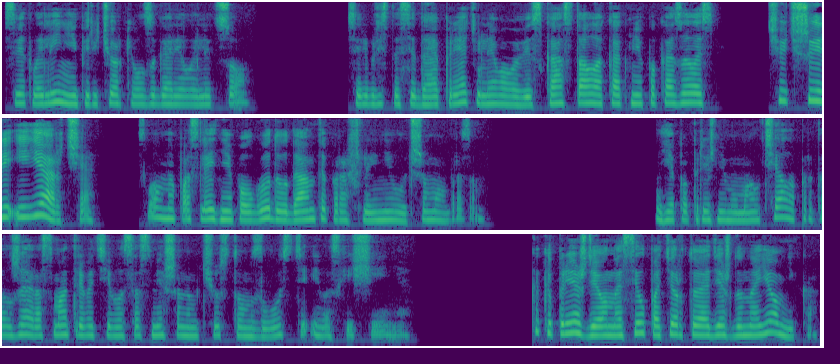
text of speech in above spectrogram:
светлой линией перечеркивал загорелое лицо. Серебристо-седая прядь у левого виска стала, как мне показалось, чуть шире и ярче, словно последние полгода у Данте прошли не лучшим образом. Я по-прежнему молчала, продолжая рассматривать его со смешанным чувством злости и восхищения. Как и прежде, он носил потертую одежду наемника.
